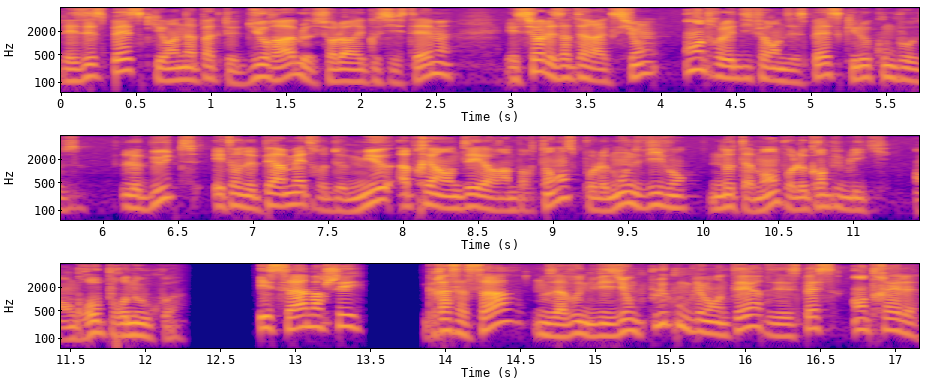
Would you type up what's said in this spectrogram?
les espèces qui ont un impact durable sur leur écosystème et sur les interactions entre les différentes espèces qui le composent. Le but étant de permettre de mieux appréhender leur importance pour le monde vivant, notamment pour le grand public. En gros pour nous, quoi. Et ça a marché. Grâce à ça, nous avons une vision plus complémentaire des espèces entre elles,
